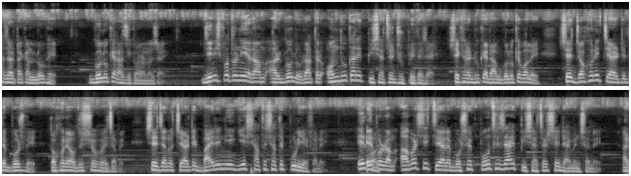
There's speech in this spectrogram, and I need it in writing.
হাজার টাকার লোভে গোলুকে রাজি করানো যায়। জিনিসপত্র নিয়ে রাম আর গোলু রাতের অন্ধকারে পিসাচের ঝুপড়িতে যায়। সেখানে ঢুকে রাম গোলুকে বলে সে যখনই চেয়ারটিতে বসবে তখনই অদৃশ্য হয়ে যাবে। সে যেন চেয়ারটি বাইরে নিয়ে গিয়ে সাথে সাথে পুড়িয়ে ফেলে। এরপর রাম আবার সেই চেয়ারে বসে পৌঁছে যায় পিসাচের সেই ডাইমেনশনে আর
